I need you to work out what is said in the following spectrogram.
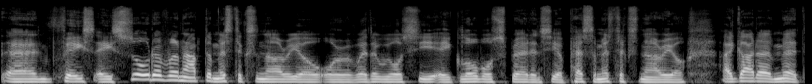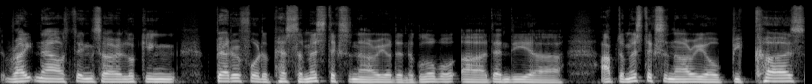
and face a sort of an optimistic scenario or whether we will see a global spread and see a pessimistic scenario. I gotta admit, right now things are looking better for the pessimistic scenario than the global uh, than the uh, optimistic scenario because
